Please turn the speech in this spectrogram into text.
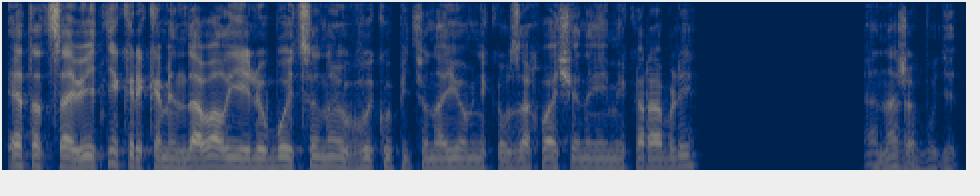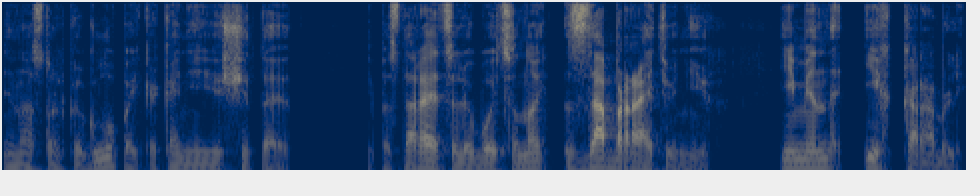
Этот советник рекомендовал ей любой ценой выкупить у наемников захваченные ими корабли? Она же будет не настолько глупой, как они ее считают, и постарается любой ценой забрать у них именно их корабли.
